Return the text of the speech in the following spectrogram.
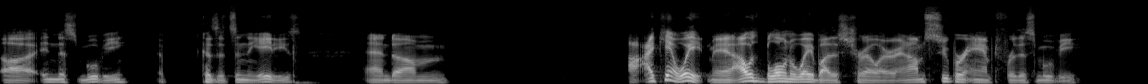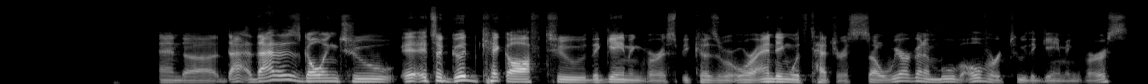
uh in this movie because it's in the 80s. And um I, I can't wait, man. I was blown away by this trailer and I'm super amped for this movie and uh, that that is going to it- it's a good kickoff to the gaming verse because we're, we're ending with Tetris. So we are going to move over to the gaming verse,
